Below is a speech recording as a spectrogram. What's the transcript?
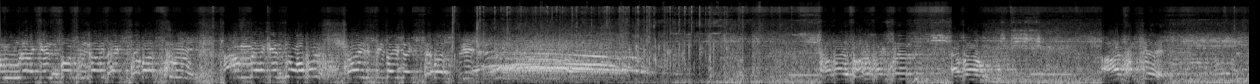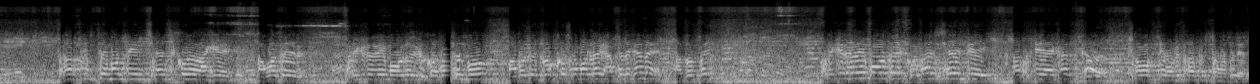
আমরা কিন্তু বিজয় দেখতে পাচ্ছি। আমরা কিন্তু অবশ্যই বিজয় দেখতে পাচ্ছি। সবাই ভালো থাকবেন এবং আজকে ছাব্বিশতম দিন শেষ করার আগে আমাদের সেক্রেটারি মহোদয়ের কথা শুনব। আমাদের লক্ষ্য সমন্বয় আছেন এখানে? আদম ভাই? সেক্রেটারি মহোদয়ের কথা শেষ দিয়ে আজকে এখানকার সমাপ্তি হবে ছাব্বিশতম দিনের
